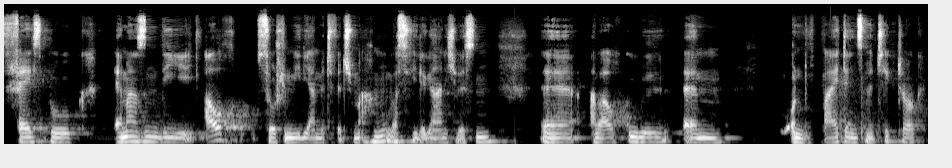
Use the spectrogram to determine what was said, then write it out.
Facebook, Amazon, die auch Social Media mit Twitch machen, was viele gar nicht wissen, äh, aber auch Google ähm, und ByteDance mit TikTok,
